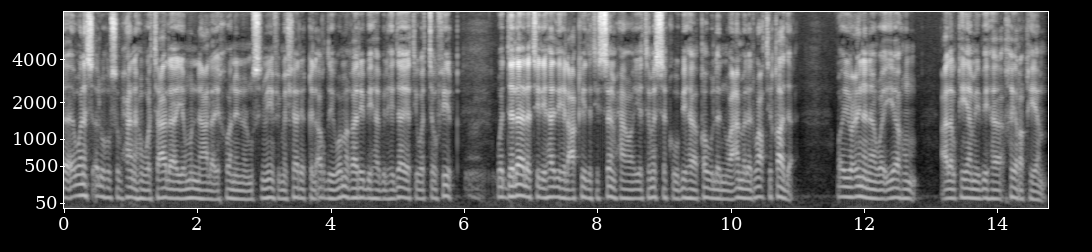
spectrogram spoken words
أه، ونسأله سبحانه وتعالى يمن على إخواننا المسلمين في مشارق الأرض ومغاربها بالهداية والتوفيق. والدلالة لهذه العقيدة السامحة وأن يتمسكوا بها قولا وعملا واعتقادا وأن يعيننا وإياهم على القيام بها خير قيام.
